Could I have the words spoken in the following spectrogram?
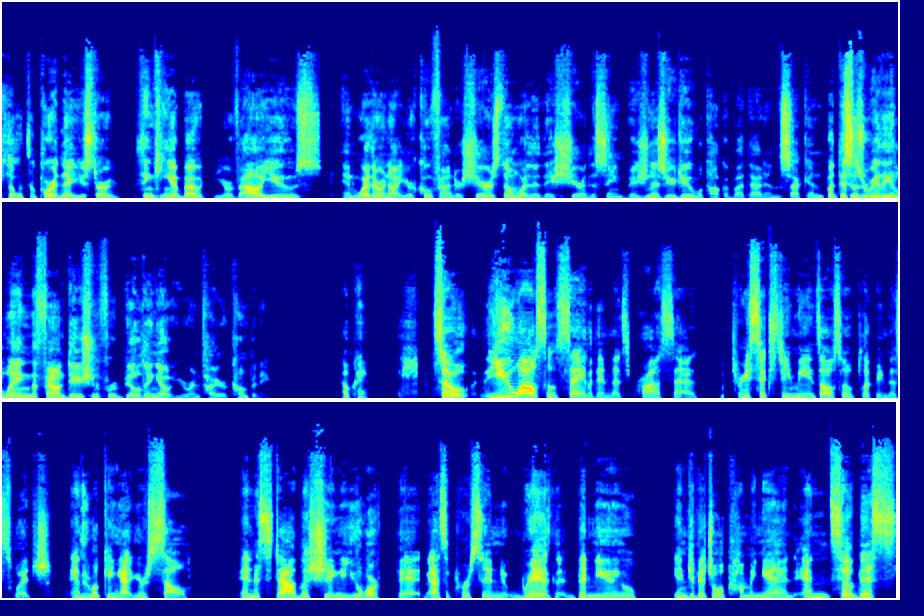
So it's important that you start thinking about your values and whether or not your co-founder shares them, whether they share the same vision as you do. We'll talk about that in a second. But this is really laying the foundation for building out your entire company. Okay. So you also say within this process, 360 means also flipping the switch and yep. looking at yourself and establishing your fit as a person with the new individual coming in. And so this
